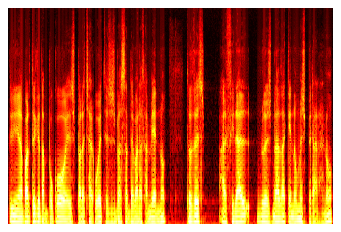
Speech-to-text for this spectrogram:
primera parte, que tampoco es para echar cohetes, es bastante mala también, ¿no? Entonces, al final no es nada que no me esperara, ¿no?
